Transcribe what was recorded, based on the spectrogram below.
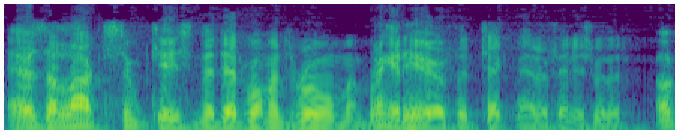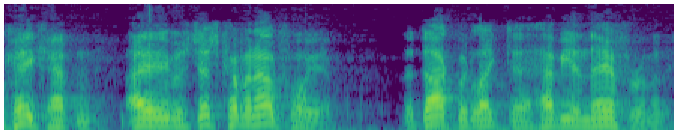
There's a locked suitcase in the dead woman's room. Bring it here if the tech men are finished with it. Okay, Captain. I was just coming out for you. The doc would like to have you in there for a minute.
